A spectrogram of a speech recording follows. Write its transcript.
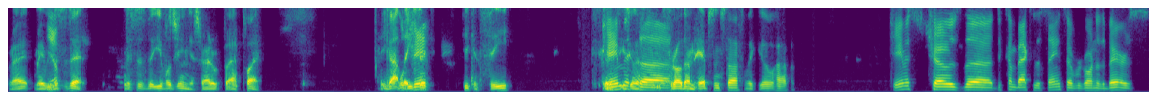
right? Maybe Yep. this is it. This is the evil genius, right? At play. He got Well, LASIK. Jam- He can see. He's gonna, he's gonna uh, throw them hips and stuff. Like it'll happen. Jameis chose the to come back to the Saints over going to the Bears.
